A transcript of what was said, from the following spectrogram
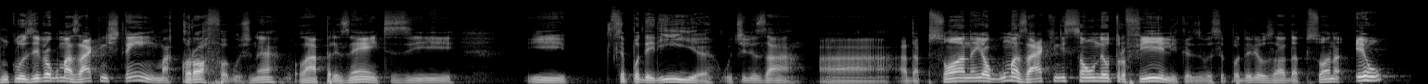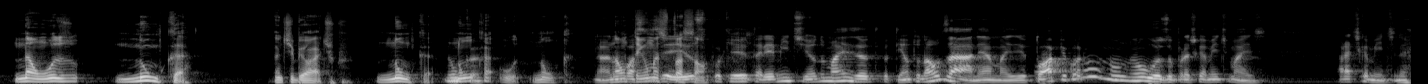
inclusive algumas acnes têm macrófagos, né, lá presentes e, e você poderia utilizar a, a Dapsona e algumas acnes são neutrofílicas, você poderia usar a Dapsona. Eu não uso nunca antibiótico. Nunca. Nunca. Nunca. nunca. não, não tem uma situação. Isso porque estaria mentindo, mas eu, eu, tento não usar, né? Mas o tópico eu não, não, não uso praticamente mais. Praticamente, né?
